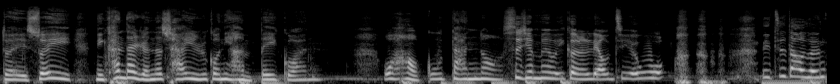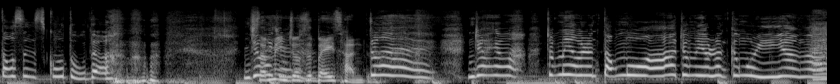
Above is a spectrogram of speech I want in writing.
对，所以你看待人的差异，如果你很悲观，我好孤单哦，世界没有一个人了解我。你知道，人都是孤独的。生命就是悲惨的，对，你就想嘛，就没有人懂我啊，就没有人跟我一样啊。哎，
